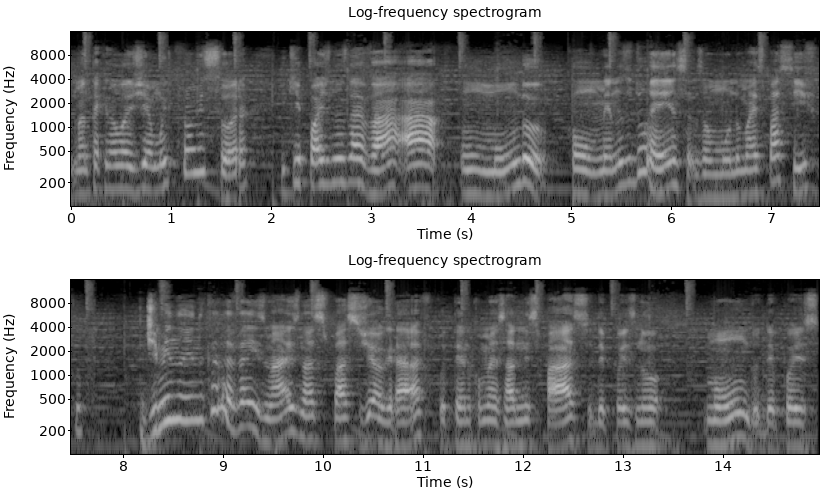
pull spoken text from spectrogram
uma tecnologia muito promissora e que pode nos levar a um mundo com menos doenças, um mundo mais pacífico, diminuindo cada vez mais nosso espaço geográfico, tendo começado no espaço, depois no mundo, depois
